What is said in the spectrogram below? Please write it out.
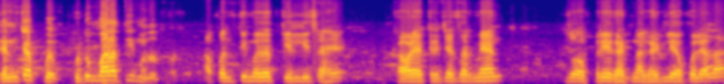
त्यांच्या कुटुंबाला ती मदत व्हावी. आपण ती मदत केलीच आहे. कावड यात्रेच्या दरम्यान जो अप्रिय घटना घडली अकोल्याला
